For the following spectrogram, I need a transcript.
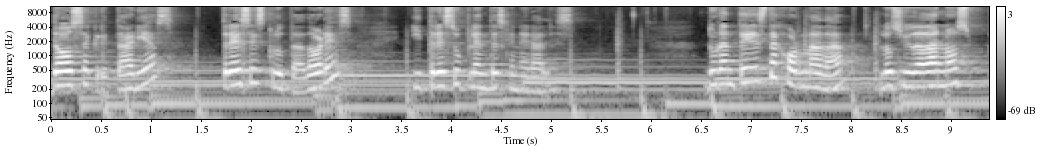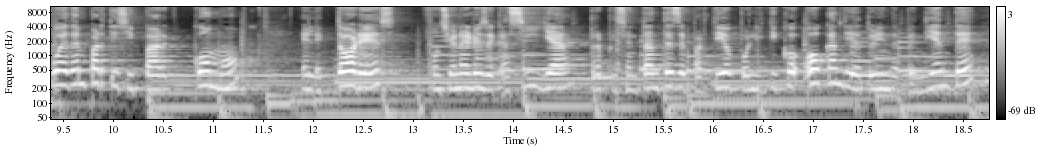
dos secretarias, tres escrutadores y tres suplentes generales. Durante esta jornada, los ciudadanos pueden participar como electores, funcionarios de casilla, representantes de partido político o candidatura independiente,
